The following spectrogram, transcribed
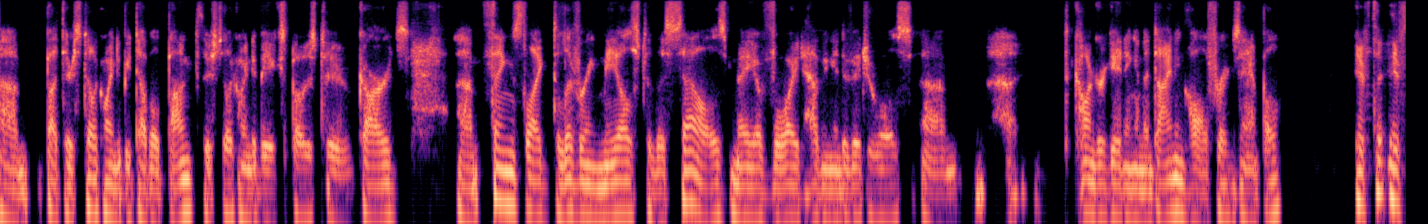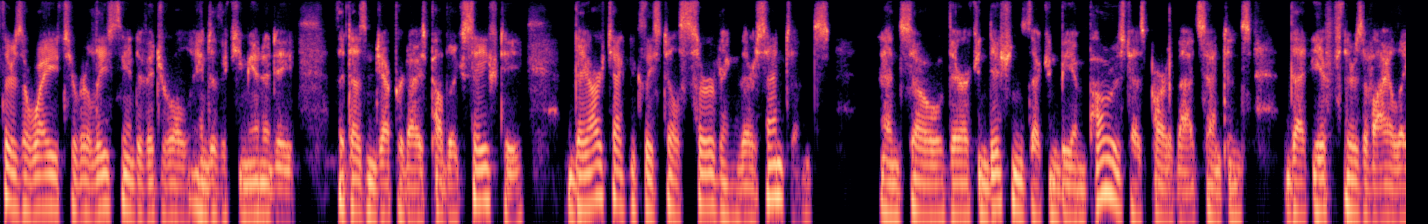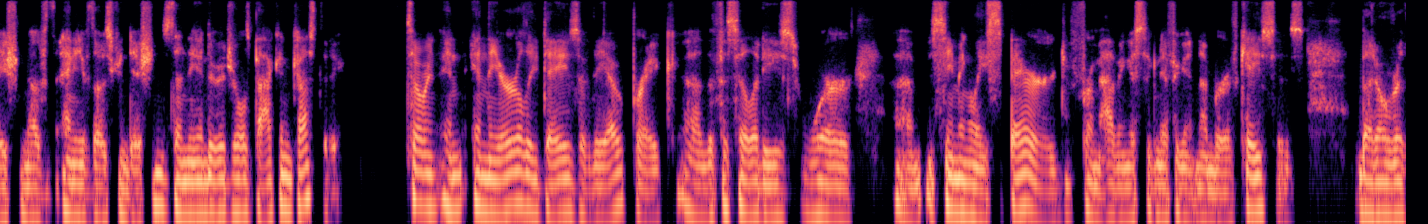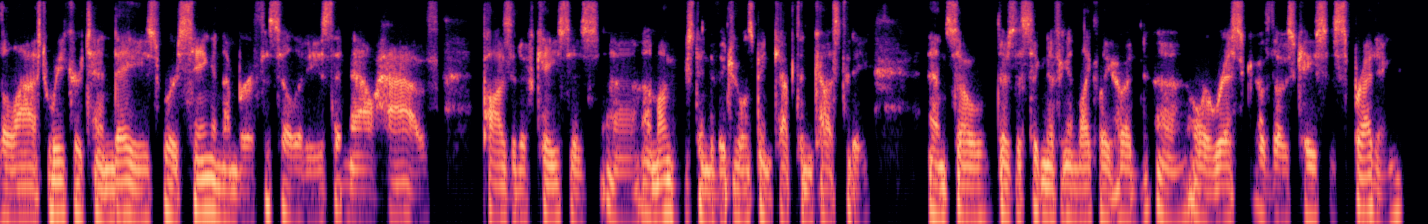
Um, but they're still going to be double bunked. They're still going to be exposed to guards. Um, things like delivering meals to the cells may avoid having individuals um, uh, congregating in a dining hall, for example. If, the, if there's a way to release the individual into the community that doesn't jeopardize public safety, they are technically still serving their sentence. And so there are conditions that can be imposed as part of that sentence that if there's a violation of any of those conditions, then the individual is back in custody. So, in, in, in the early days of the outbreak, uh, the facilities were um, seemingly spared from having a significant number of cases. But over the last week or 10 days, we're seeing a number of facilities that now have positive cases uh, amongst individuals being kept in custody. And so there's a significant likelihood uh, or risk of those cases spreading.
